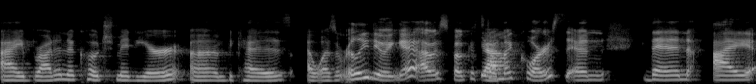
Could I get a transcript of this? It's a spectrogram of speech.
I brought in a coach mid year um, because I wasn't really doing it. I was focused yeah. on my course. And then I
